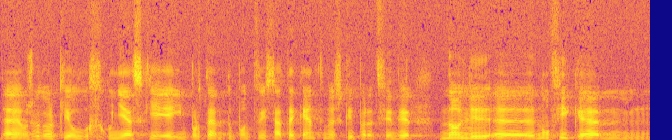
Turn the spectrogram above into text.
é um jogador que ele reconhece que é importante do ponto de vista atacante, mas que para defender não, lhe, não fica... Hum,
